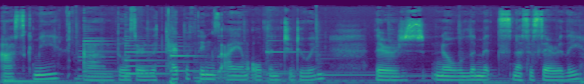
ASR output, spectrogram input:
ask me. Um, those are the type of things I am open to doing. There's no limits necessarily.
